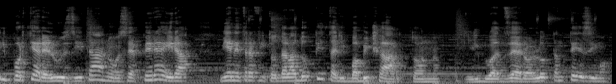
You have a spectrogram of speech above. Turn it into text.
Il portiere lusitano José Pereira viene trafitto dalla doppietta di Bobby Charlton. Il 2-0 all'ottantesimo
